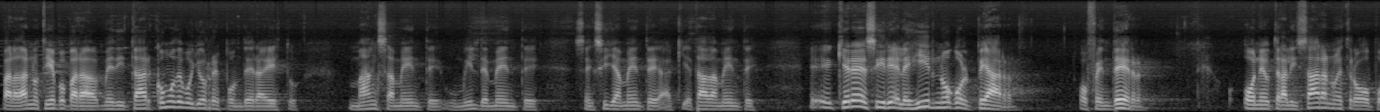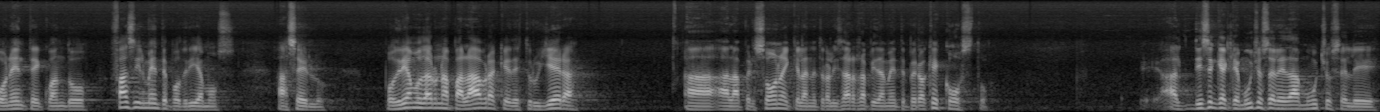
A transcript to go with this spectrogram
para darnos tiempo para meditar cómo debo yo responder a esto, mansamente, humildemente, sencillamente, aquietadamente. Eh, quiere decir elegir no golpear, ofender o neutralizar a nuestro oponente cuando fácilmente podríamos hacerlo. Podríamos dar una palabra que destruyera a, la persona y que la neutralizara rápidamente, pero ¿a qué costo? Dicen que al que mucho se le da, mucho se le,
